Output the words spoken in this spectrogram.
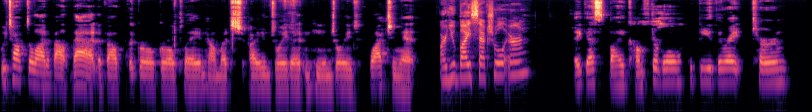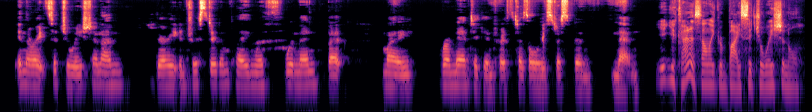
we talked a lot about that, about the girl girl play, and how much I enjoyed it, and he enjoyed watching it. Are you bisexual, Aaron? I guess by comfortable would be the right term. In the right situation, I'm very interested in playing with women, but my romantic interest has always just been men. You, you kind of sound like you're bisituational.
